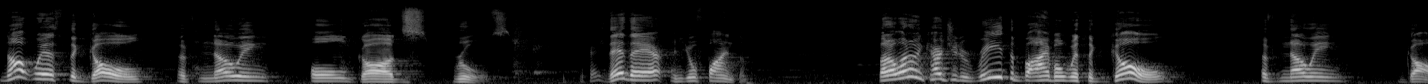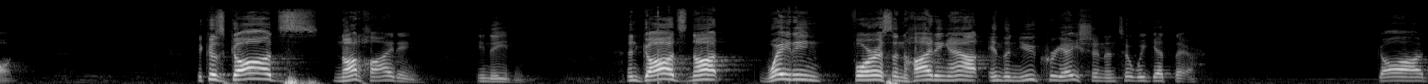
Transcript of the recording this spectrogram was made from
not with the goal of knowing all God's rules. Okay? They're there and you'll find them. But I want to encourage you to read the Bible with the goal of knowing God. Because God's not hiding in Eden. And God's not waiting for us and hiding out in the new creation until we get there. God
